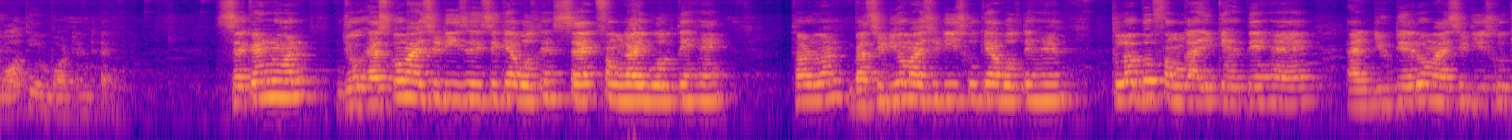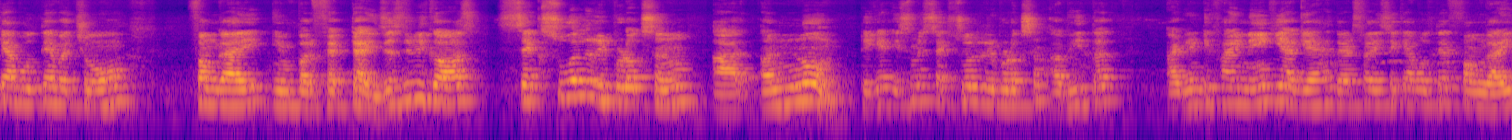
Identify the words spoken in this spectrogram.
बहुत ही इंपॉर्टेंट है। सेकेंड वन जो एस्कोमाइसिटीज है, इसे क्या बोलते हैं? सेक फंगाई बोलते हैं। थर्ड वन बेसिडियोमाइसिटीज को क्या बोलते हैं? क्लब फंगाई कहते हैं। एंड ड्यूटेरोमाइसिटीज को क्या बोलते हैं बच्चों? Fungi imperfecti just because sexual reproduction are unknown ठीक है? इसमें सेक्सुअल रिप्रोडक्शन अभी तक आइडेंटिफाई नहीं किया गया है। दैट्स वाई इसे क्या बोलते हैं? फंगाई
